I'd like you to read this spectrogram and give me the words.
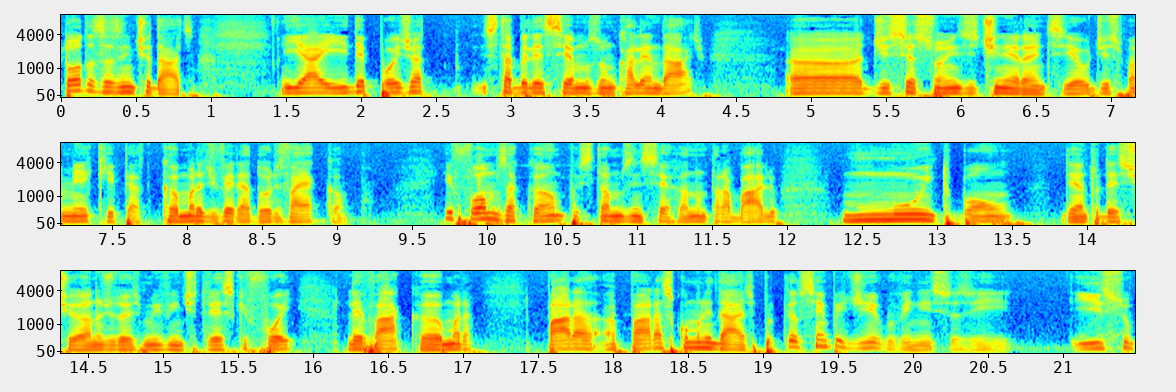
todas as entidades. E aí depois já estabelecemos um calendário uh, de sessões itinerantes. E eu disse para minha equipe: a Câmara de Vereadores vai a campo. E fomos a campo, estamos encerrando um trabalho muito bom dentro deste ano de 2023, que foi levar a Câmara para, para as comunidades. Porque eu sempre digo, Vinícius, e isso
